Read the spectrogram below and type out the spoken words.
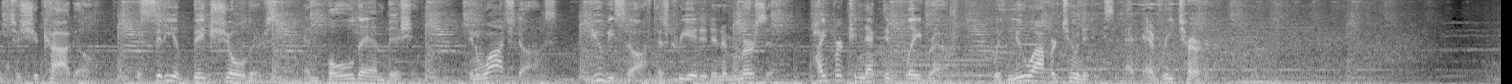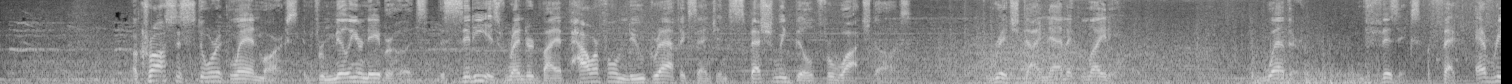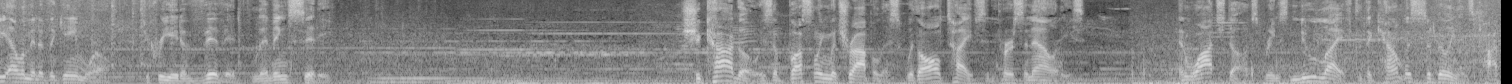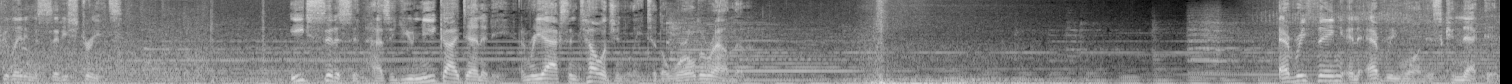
Welcome to Chicago, the city of big shoulders and bold ambition. In Watch Dogs, Ubisoft has created an immersive, hyper-connected playground with new opportunities at every turn. Across historic landmarks and familiar neighborhoods, the city is rendered by a powerful new graphics engine specially built for Watch Dogs. Rich dynamic lighting, weather, physics affect every element of the game world to create a vivid, living city. Chicago is a bustling metropolis with all types and personalities. And Watch Dogs brings new life to the countless civilians populating the city streets. Each citizen has a unique identity and reacts intelligently to the world around them. Everything and everyone is connected.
